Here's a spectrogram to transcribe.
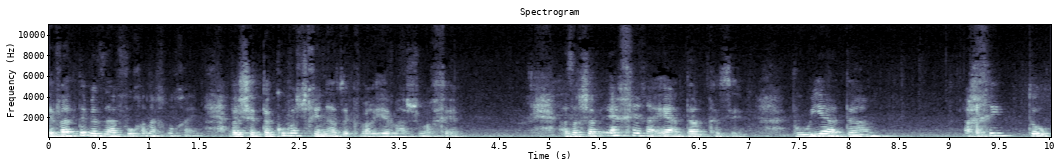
הבנתם איזה הפוך אנחנו חיים? אבל כשתקום השכינה זה כבר יהיה משהו אחר. אז עכשיו, איך ייראה אדם כזה? והוא יהיה אדם הכי טוב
